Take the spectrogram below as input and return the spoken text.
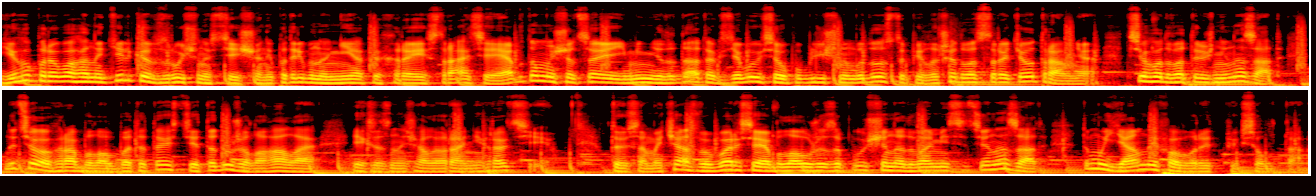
Його перевага не тільки в зручності, що не потрібно ніяких реєстрацій, а тому, що цей міні-додаток з'явився у публічному доступі лише 23 травня, всього два тижні назад. До цього гра була в бета-тесті та дуже лагала, як зазначали ранні гравці. В той самий час веб-версія була уже запущена два місяці назад, тому явний фаворит PixelTab.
